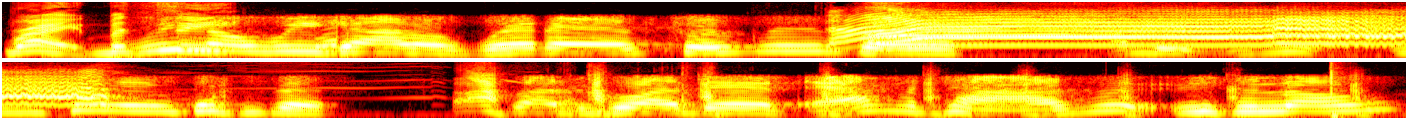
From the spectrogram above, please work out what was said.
right, but we see, know we got a wet ass pussy, so Ah! I mean, you, you ain't got to, got to go out there and advertise it, you know.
